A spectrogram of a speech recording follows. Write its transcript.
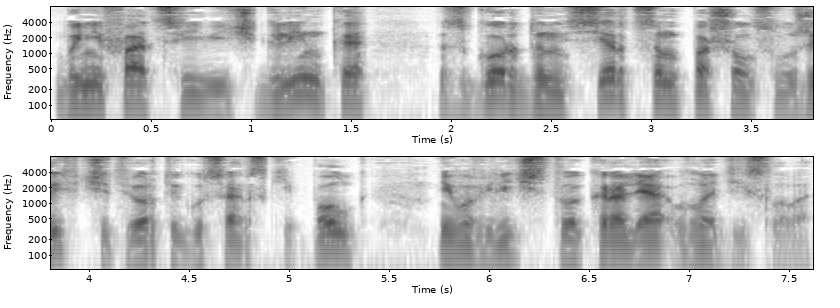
Бонифациевич Глинка – с гордым сердцем пошел служить в 4 гусарский полк Его Величества короля Владислава.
